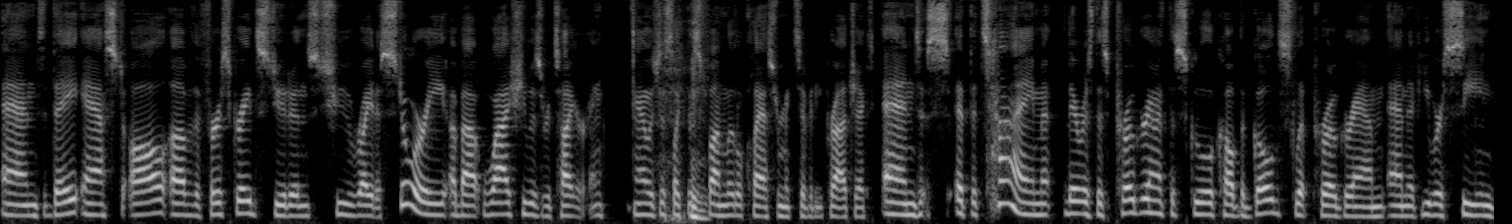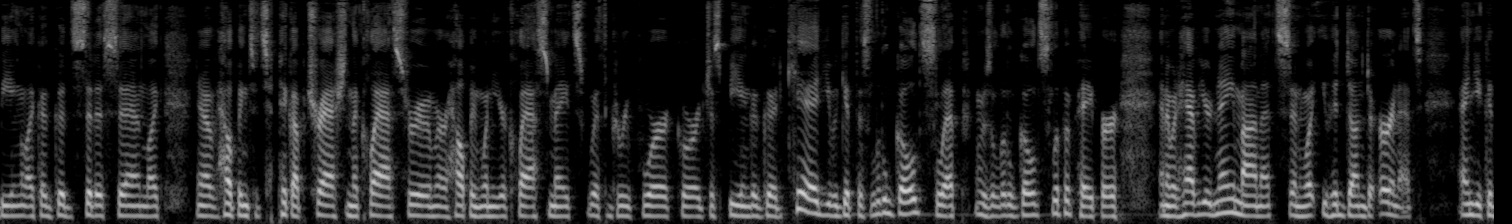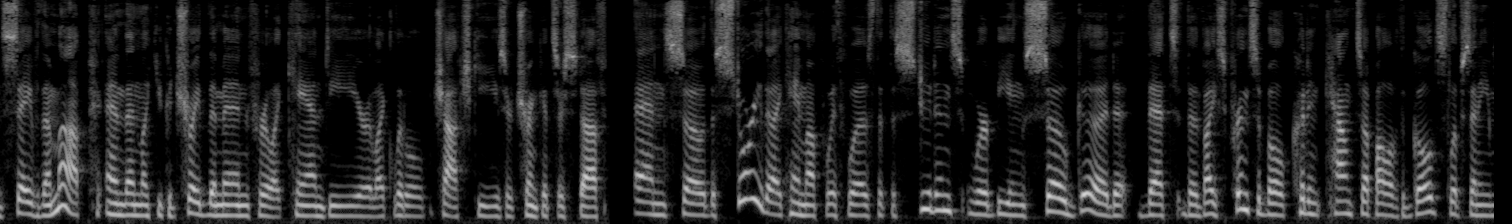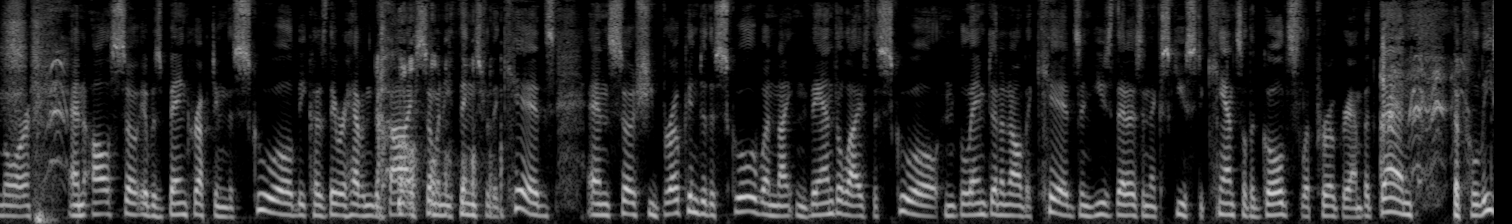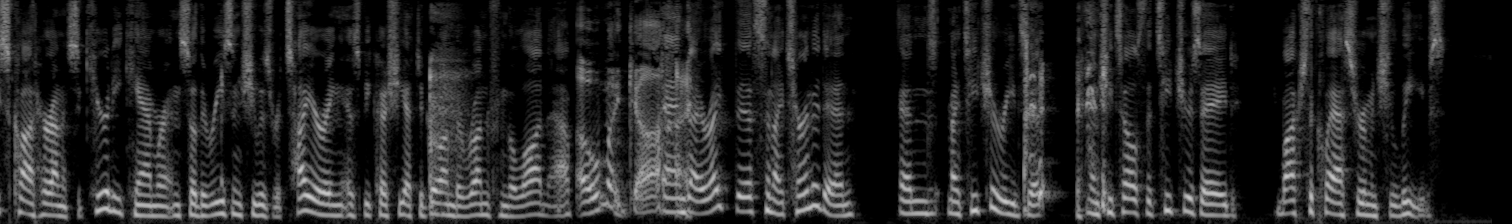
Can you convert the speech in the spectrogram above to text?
And they asked all of the first grade students to write a story about why she was retiring. It was just like this hmm. fun little classroom activity project. And at the time, there was this program at the school called the Gold Slip Program. And if you were seen being like a good citizen, like, you know, helping to t- pick up trash in the classroom or helping one of your classmates with group work or just being a good kid, you would get this little gold slip. It was a little gold slip of paper and it would have your name on it and what you had done to earn it. And you could save them up and then like you could trade them in for like candy or like little tchotchkes or trinkets or stuff. And so the story that I came up with was that the students were being so good that the vice principal couldn't count up all of the gold slips anymore. and also it was bankrupting the school because they were having to buy so many things for the kids. And so she broke into the school one night and vandalized the school and blamed it on all the kids and used that as an excuse to cancel the gold slip program. But then the police caught her on a security camera. And so the reason she was retiring is because she had to go on the run from the law now Oh my god! and I write this and I turn it in, and my teacher reads it, and she tells the teacher's aide, "Watch the classroom," and she leaves.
